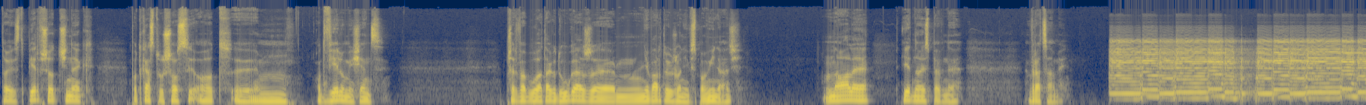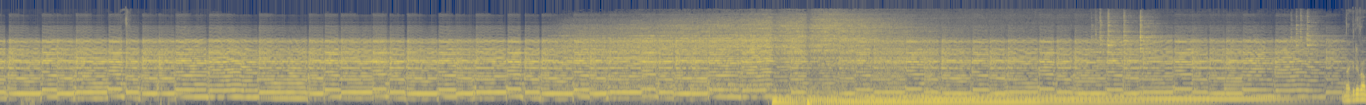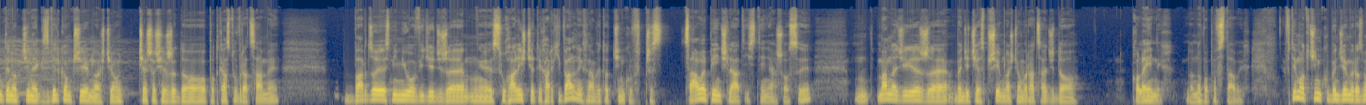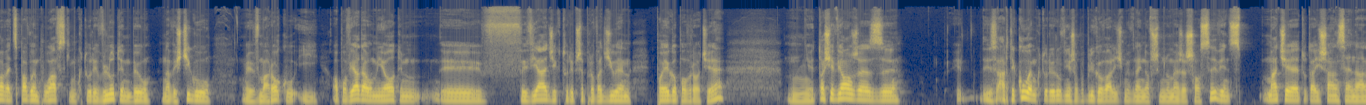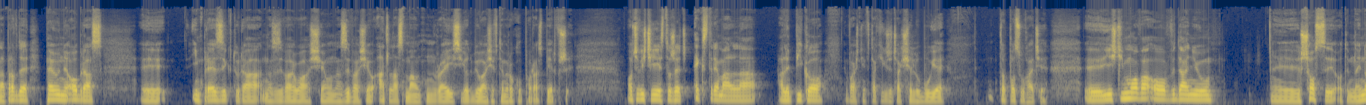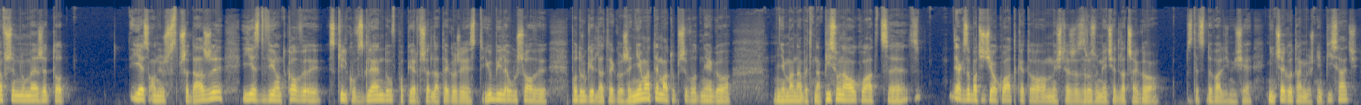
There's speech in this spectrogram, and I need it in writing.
To jest pierwszy odcinek podcastu Szosy od, ym, od wielu miesięcy. Przerwa była tak długa, że nie warto już o niej wspominać. No ale jedno jest pewne: wracamy. Nagrywam ten odcinek z wielką przyjemnością. Cieszę się, że do podcastu wracamy. Bardzo jest mi miło widzieć, że e, słuchaliście tych archiwalnych nawet odcinków przez całe 5 lat istnienia szosy. Mam nadzieję, że będziecie z przyjemnością wracać do kolejnych, do nowo powstałych. W tym odcinku będziemy rozmawiać z Pawłem Puławskim, który w lutym był na wyścigu w Maroku i opowiadał mi o tym e, w wywiadzie, który przeprowadziłem po jego powrocie. To się wiąże z, z artykułem, który również opublikowaliśmy w najnowszym numerze Szosy, więc macie tutaj szansę na naprawdę pełny obraz y, imprezy, która nazywała się, nazywa się Atlas Mountain Race i odbyła się w tym roku po raz pierwszy. Oczywiście jest to rzecz ekstremalna, ale Pico właśnie w takich rzeczach się lubuje. To posłuchacie. Y, jeśli mowa o wydaniu y, Szosy, o tym najnowszym numerze, to jest on już w sprzedaży i jest wyjątkowy z kilku względów. Po pierwsze, dlatego, że jest jubileuszowy, po drugie, dlatego, że nie ma tematu przewodniego, nie ma nawet napisu na okładce. Jak zobaczycie okładkę, to myślę, że zrozumiecie, dlaczego zdecydowaliśmy się niczego tam już nie pisać.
